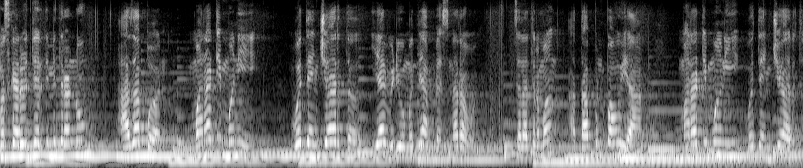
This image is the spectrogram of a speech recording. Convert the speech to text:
नमस्कार विद्यार्थी मित्रांनो. आज आपण मराठी म्हणी व त्यांचे अर्थ या व्हिडिओमध्ये अभ्यासणार आहोत. चला तर मग आता आपण पाहूया मराठी म्हणी व त्यांचे अर्थ.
